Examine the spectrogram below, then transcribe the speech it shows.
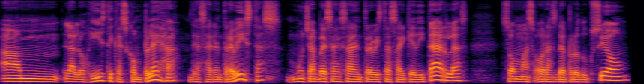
la logística es compleja de hacer entrevistas. Muchas veces esas entrevistas hay que editarlas. Son más horas de producción.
